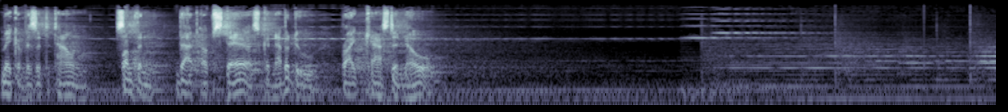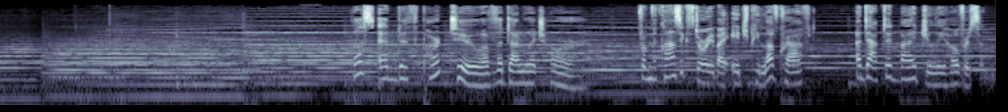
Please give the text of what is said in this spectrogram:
Make a visit to town. Something that upstairs could never do. Bright caster no. Thus endeth part two of the Dunwich Horror. From the classic story by H.P. Lovecraft, adapted by Julie Hoverson.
